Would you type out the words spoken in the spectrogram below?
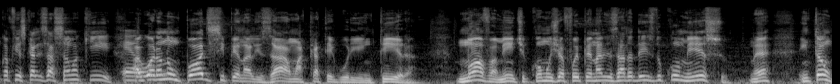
com a fiscalização aqui. É Agora, o... não pode se penalizar uma categoria inteira novamente, como já foi penalizada desde o começo, né? Então,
